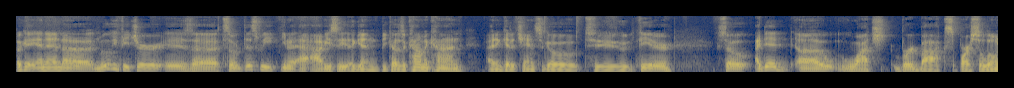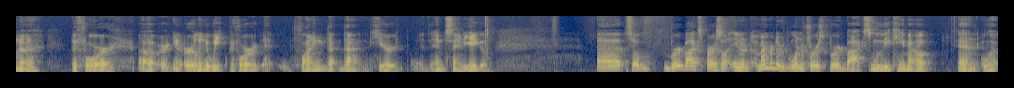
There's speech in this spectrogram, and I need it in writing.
Okay, and then uh, movie feature is uh, so this week. You know, obviously, again because of Comic Con, I didn't get a chance to go to theater. So I did uh, watch Bird Box Barcelona before, uh, or you know, early in the week before flying down here in San Diego. Uh, so Bird Box Barcelona. You know, remember when the first Bird Box movie came out, and what,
